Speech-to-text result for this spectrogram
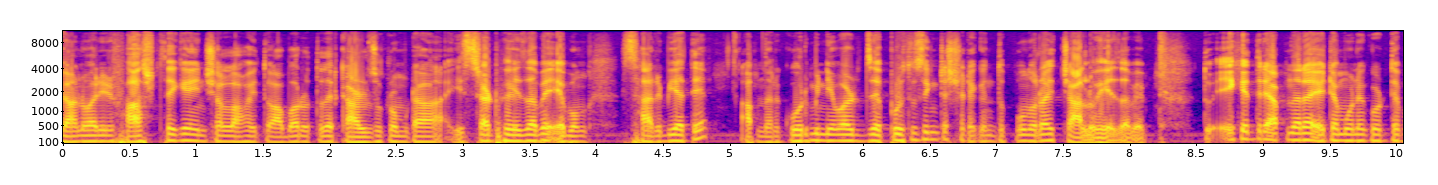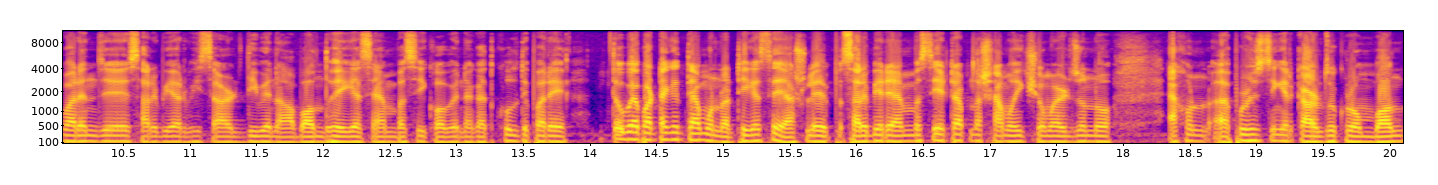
জানুয়ারির ফার্স্ট থেকে ইনশাল্লাহ হয়তো আবারও তাদের কার্যক্রমটা স্টার্ট হয়ে যাবে এবং সার্বিয়াতে আপনার কর্মী নেওয়ার যে প্রসেসিংটা সেটা কিন্তু পুনরায় চালু হয়ে যাবে। তো এক্ষেত্রে আপনারা এটা মনে করতে পারেন যে সার্বিয়ার ভিসা দিবে না, বন্ধ হয়ে গেছে অ্যাম্বাসি কবে নাগাদ খুলতে পারে তো ব্যাপারটা কিন্তু এমন না, ঠিক আছে? আসলে সার্বিয়ার অ্যাম্বাসি এটা আপনার সাময়িক সময়ের জন্য এখন প্রসেসিংয়ের কার্যক্রম বন্ধ,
